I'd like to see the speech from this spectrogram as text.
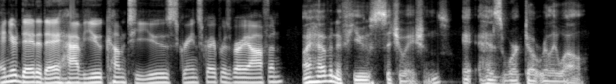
in your day to day have you come to use screen scrapers very often I have in a few situations. It has worked out really well.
